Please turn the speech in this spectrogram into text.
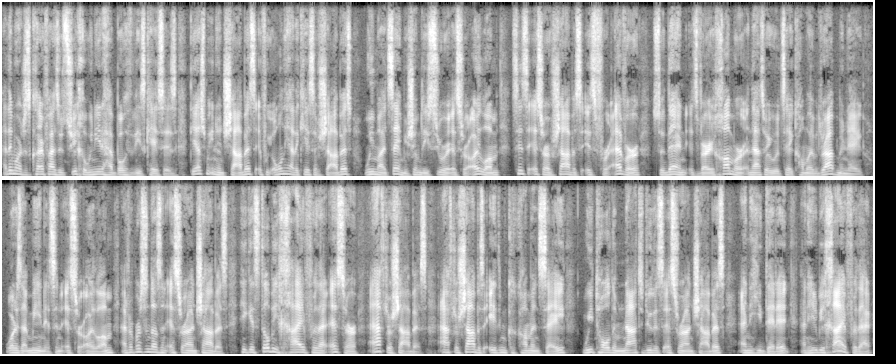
I think more just clarifies with shricha, we need to have both of these cases. The Yashmin and Shabbos, if we only had the case of Shabbos, we might say mishum di surah isra olam, since the isra of Shabbos is forever, so then it's very chomer, and that's why we would say kamle with rabbimine. What does that mean? It's an isra olam. If a person does an isra on Shabbos, he can still be chayiv for that isra after Shabbos. After Shabbos, Adam could come and say, we told him not to do this isra on Shabbos, and he did it, and he'd be chayiv for that,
